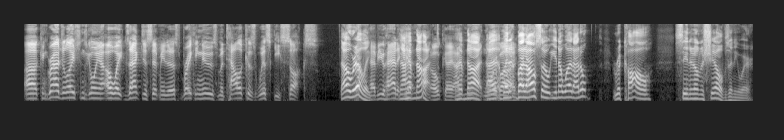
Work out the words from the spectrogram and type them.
Uh, congratulations going out. Oh, wait, Zach just sent me this. Breaking news Metallica's whiskey sucks. Oh, really? Have you had it No, I yet? have not. Okay. I have not. I- have but I. but also, you know what? I don't recall seeing it on the shelves anywhere.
